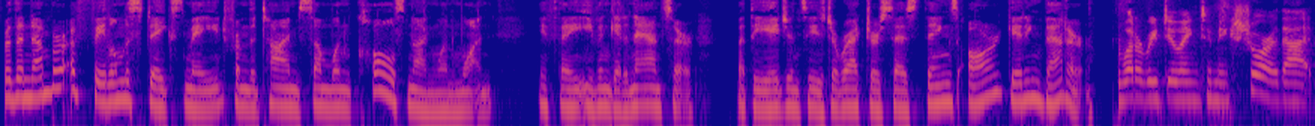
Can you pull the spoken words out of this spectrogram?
for the number of fatal mistakes made from the time someone calls 911, if they even get an answer. But the agency's director says things are getting better. What are we doing to make sure that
